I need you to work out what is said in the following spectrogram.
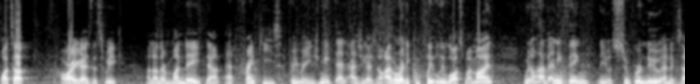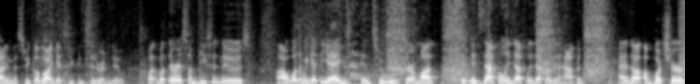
What's up? How are you guys this week? Another Monday down at Frankie's Free Range Meat. And as you guys know, I've already completely lost my mind. We don't have anything you know super new and exciting this week, although I guess you consider it new. But but there is some decent news. Uh, whether we get the eggs in two weeks or a month, it, it's definitely, definitely, definitely going to happen. And uh, a butcher,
